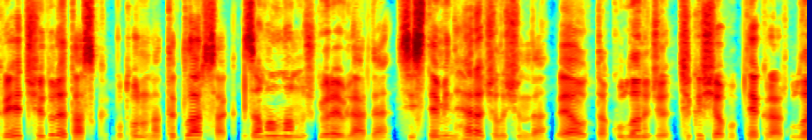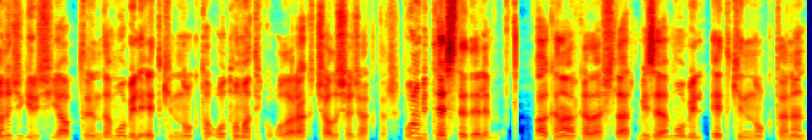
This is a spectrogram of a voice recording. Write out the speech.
Create Schedule Task butonuna tıklarsak zamanlanmış görevlerde sistemin her açılışında veyahut da kullanıcı çıkış yapıp tekrar kullanıcı girişi yaptığında mobil etkin nokta otomatik olarak çalışacaktır. Bunu bir test edelim. Bakın arkadaşlar bize mobil etkin noktanın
